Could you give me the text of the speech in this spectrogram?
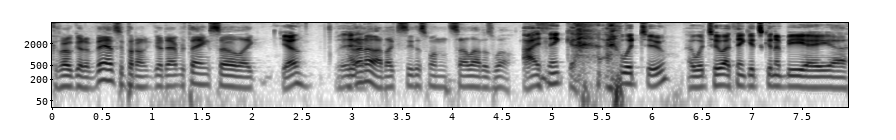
throw good events, we put on good everything. So, like, Yeah. I don't know, I'd like to see this one sell out as well. I think I would too. I would too. I think it's going to be a uh,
